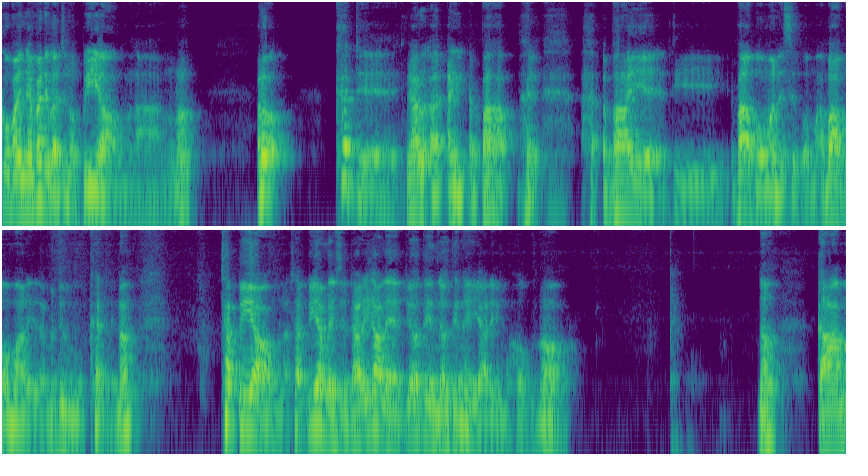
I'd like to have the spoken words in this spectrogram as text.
ကိုယ်ပိုင်နံပါတ်တွေပါကျွန်တော်ပေးရအောင်မလားနော်အဲ့တော့ခတ်တယ်ခင်ဗျားတို့အဲ့အဘအဘရဲ့ဒီအဘပေါ်မှာနဲ့စစ်ပေါ်မှာအဘပေါ်မှာတွေမတူဘူးခတ်တယ်နော်ထပ်ပေးရအောင်မလားထပ်ပေးရမယ်ဆိုဒါတွေကလည်းပြောတင်လုပ်တင်တဲ့ຢာတွေမဟုတ်ဘူးနော် နော်ကာမ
